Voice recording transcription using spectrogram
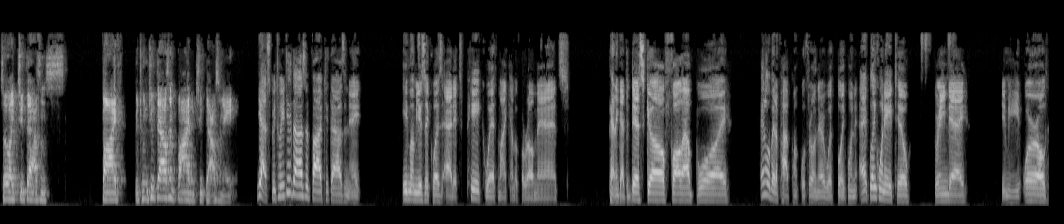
So, like 2005, between 2005 and 2008. Yes, between 2005 2008, emo music was at its peak with My Chemical Romance, Panic at the Disco, Fall Out Boy, and a little bit of pop punk we'll throw in there with Blink One, eh, Blink One Eight Two, Green Day, Jimmy Eat World.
